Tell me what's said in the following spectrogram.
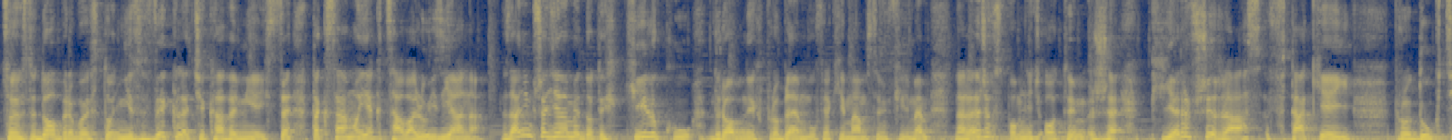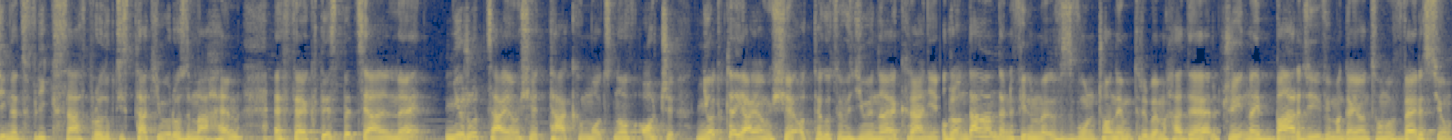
co jest dobre, bo jest to niezwykle niezwykle ciekawe miejsce, tak samo jak cała Louisiana. Zanim przejdziemy do tych kilku drobnych problemów, jakie mam z tym filmem, należy wspomnieć o tym, że pierwszy raz w takiej produkcji Netflixa, w produkcji z takim rozmachem, efekty specjalne nie rzucają się tak mocno w oczy, nie odklejają się od tego, co widzimy na ekranie. Oglądałem ten film z włączonym trybem HDR, czyli najbardziej wymagającą wersją,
